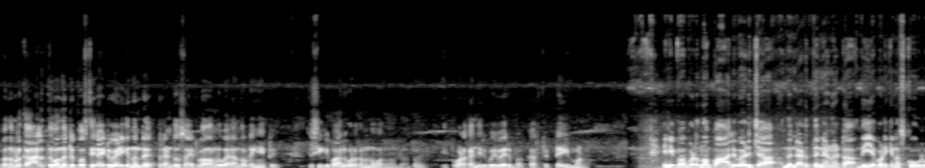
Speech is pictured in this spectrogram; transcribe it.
അപ്പോൾ നമ്മൾ കാലത്ത് വന്നിട്ട് ഇപ്പോൾ സ്ഥിരമായിട്ട് മേടിക്കുന്നുണ്ട്. ഇപ്പോൾ രണ്ട് ദിവസമായിട്ടുള്ള നമ്മൾ വരാൻ തുടങ്ങിയിട്ട് കൃഷിക്ക് പാൽ കൊടുക്കണം എന്ന് പറഞ്ഞുകൊണ്ട്. അപ്പോൾ ഇപ്പോൾ വടക്കഞ്ചേരി പോയി വരുമ്പോൾ കറക്റ്റ് ടൈമാണ് ഇനിയിപ്പോൾ ഇവിടുന്ന് പാൽ മേടിച്ച ഇതിന്റെ അടുത്ത് തന്നെയാണ് കേട്ടോ. ദിയ പഠിക്കുന്ന സ്കൂൾ.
